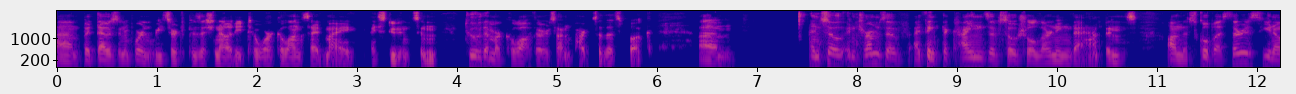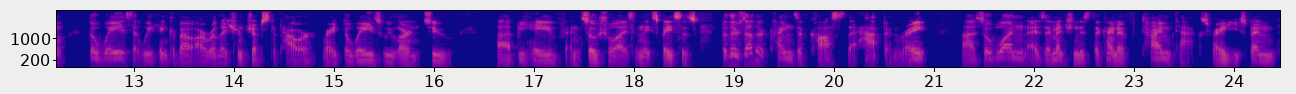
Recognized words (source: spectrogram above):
Um, but that was an important research positionality to work alongside my my students and two of them are co-authors on parts of this book. Um, and so in terms of i think the kinds of social learning that happens on the school bus there is you know the ways that we think about our relationships to power right? The ways we learn to uh, behave and socialize in these spaces. But there's other kinds of costs that happen right? Uh, so one as i mentioned is the kind of time tax right? You spend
